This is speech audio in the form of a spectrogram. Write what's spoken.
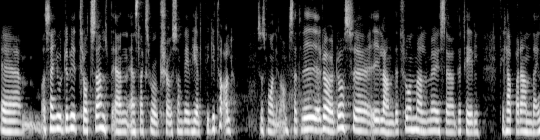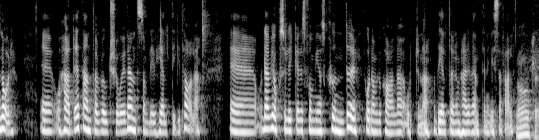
Eh, och sen gjorde vi trots allt en, en slags roadshow som blev helt digital så småningom. Så att vi rörde oss eh, i landet från Malmö i söder till, till Haparanda i norr. Eh, och hade ett antal roadshow-event som blev helt digitala. Eh, och där vi också lyckades få med oss kunder på de lokala orterna och delta i de här eventen i vissa fall. okay.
